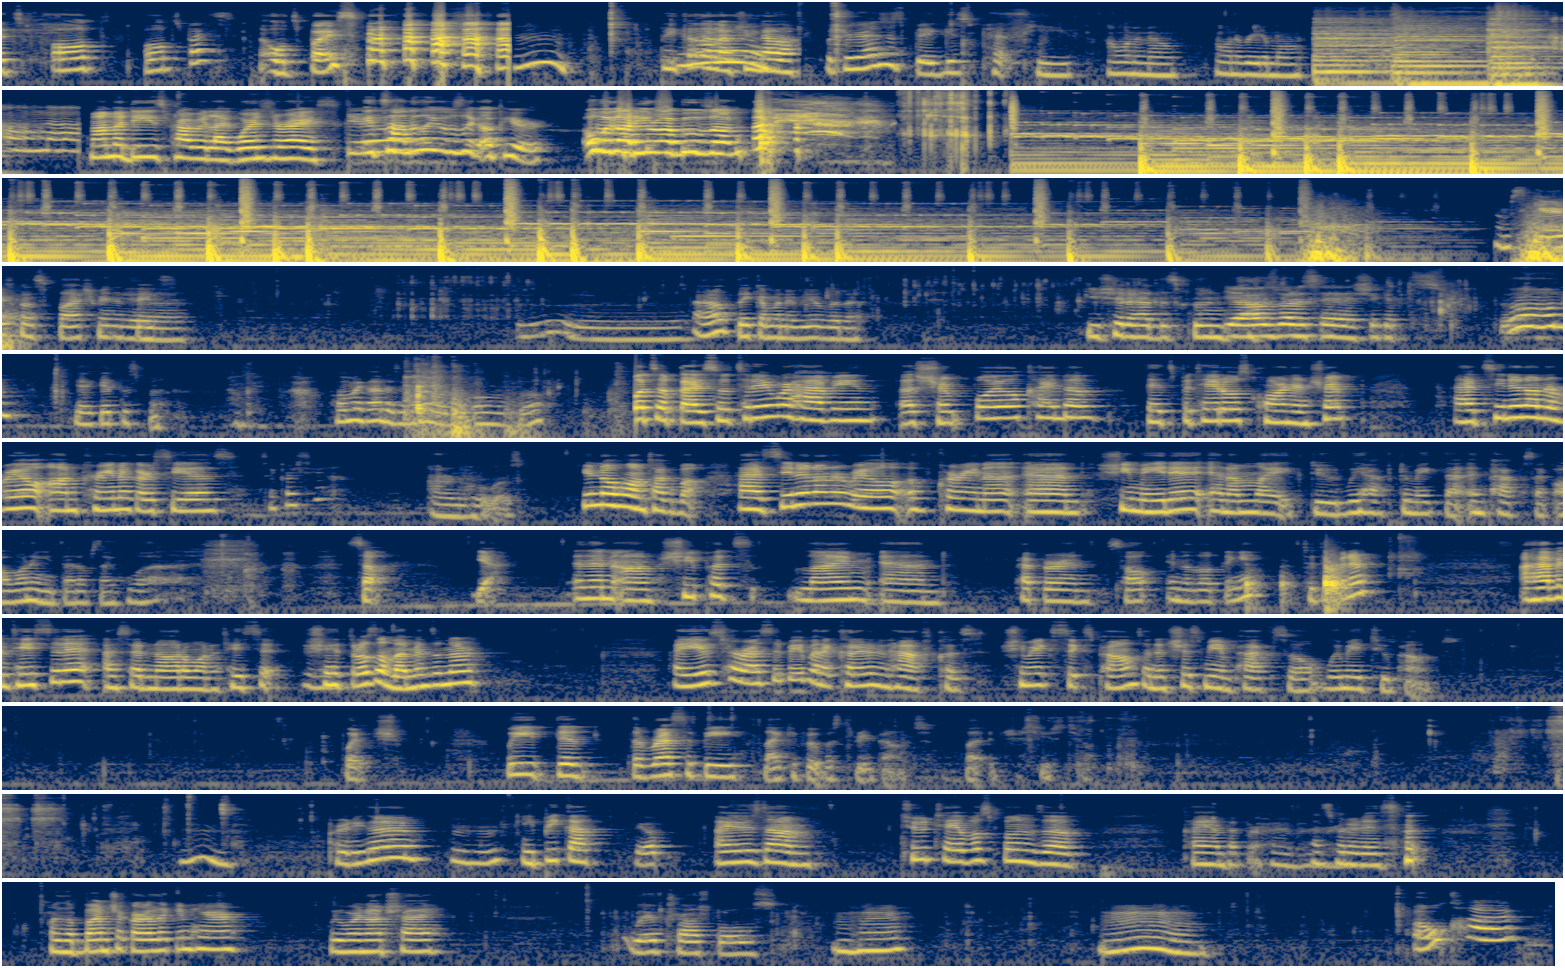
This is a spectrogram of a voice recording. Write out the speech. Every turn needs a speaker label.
Speaker 1: It's Old Old Spice? Old Spice. mm. Pica de la chingada.
Speaker 2: What's your guys' biggest pet peeve? I want to know. I want to read them all.
Speaker 1: Mama D's probably like, where's the rice?
Speaker 2: It sounded like it was like up here. Oh my god, you don't have boobs on.
Speaker 1: gonna splash me in the face.
Speaker 2: Ooh.
Speaker 1: I don't think I'm gonna be able to. You should have had the spoon.
Speaker 2: Yeah, I was about to say I should get the spoon.
Speaker 1: Yeah, get the spoon.
Speaker 2: Okay.
Speaker 1: Oh my god, is it gonna overflow? What's up, guys? So today we're having a shrimp boil, kind of. It's potatoes, corn, and shrimp. I had seen it on a reel on Karina Garcia's. Is it Garcia?
Speaker 2: I don't know who it was.
Speaker 1: You know who I'm talking about. I had seen it on a reel of Karina, and she made it, and I'm like, dude, we have to make that. And Pat was like, oh, I want to eat that. I was like, what? So, yeah. And then um, she puts lime and pepper and salt in a little thingy to dip it in. I haven't tasted it. I said, no, I don't want to taste it. She throws the lemons in there. I used her recipe, but I cut it in half because she makes six pounds, and it's just me and Pak, so we made two pounds. Which we did the recipe like if it was three pounds, but it just used two. Mm, pretty good.
Speaker 2: Mm-hmm.
Speaker 1: Y pica.
Speaker 2: Yep.
Speaker 1: I used um two tablespoons of cayenne pepper.
Speaker 2: Cayenne pepper.
Speaker 1: That's what it is. There's a bunch of garlic in here. We were not shy.
Speaker 2: We have trash bowls.
Speaker 1: Mm-hmm. Mmm. Okay.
